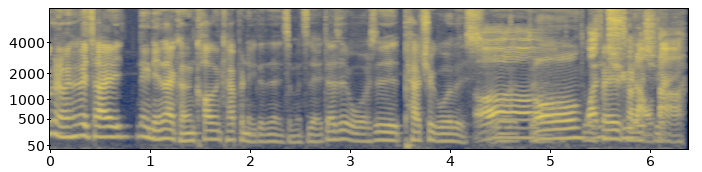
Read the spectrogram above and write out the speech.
有可能会猜那个年代可能 Colin Kaepernick 的人什么之类，但是我是 Patrick Willis 哦，湾区老大，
